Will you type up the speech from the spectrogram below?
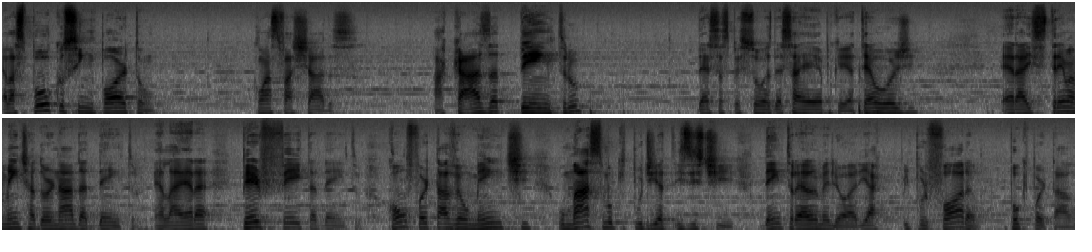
elas pouco se importam com as fachadas a casa dentro dessas pessoas dessa época e até hoje era extremamente adornada dentro. Ela era perfeita dentro, confortavelmente, o máximo que podia existir. Dentro era o melhor e, a, e por fora pouco importava.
